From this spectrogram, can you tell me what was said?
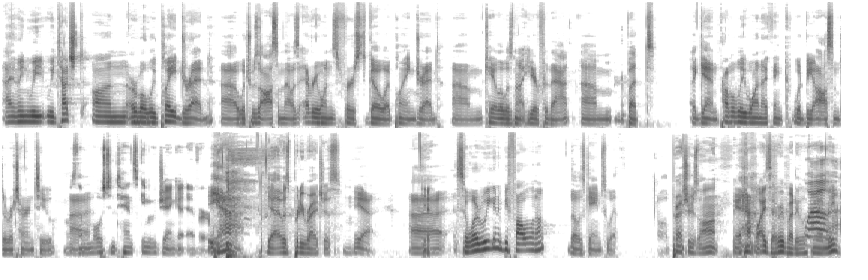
I mean, we we touched on, or well, we played Dread, uh, which was awesome. That was everyone's first go at playing Dread. Um, Kayla was not here for that, um, but again, probably one I think would be awesome to return to. That was Uh, the most intense game of Jenga ever. yeah, Yeah, it was pretty righteous. yeah. Uh, So, what are we going to be following up those games with? Well, pressure's on. Yeah, Why is everybody looking at me? well,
